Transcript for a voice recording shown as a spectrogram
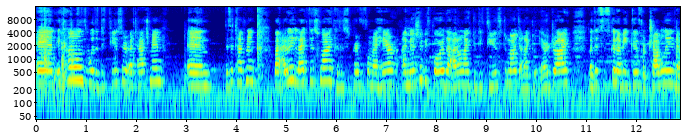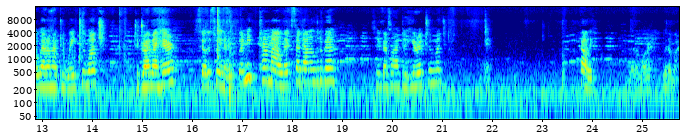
And it comes with a diffuser attachment and this attachment. But I really like this one because it's perfect for my hair. I mentioned before that I don't like to diffuse too much. I like to air dry. But this is going to be good for traveling. That way I don't have to wait too much to dry my hair. So this is really nice. Let me turn my Alexa down a little bit so you guys don't have to hear it too much. Okay. Probably. A little more, a little more.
